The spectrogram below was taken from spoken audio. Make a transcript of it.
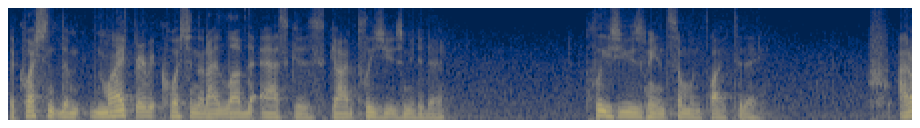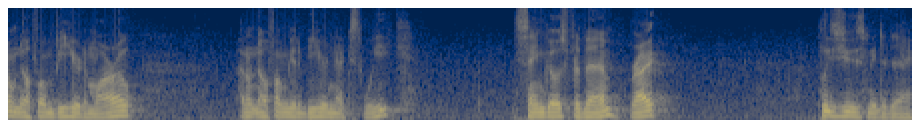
the question, the, my favorite question that I love to ask is God, please use me today. Please use me in someone's life today. I don't know if I'm going to be here tomorrow. I don't know if I'm going to be here next week. Same goes for them, right? Please use me today,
